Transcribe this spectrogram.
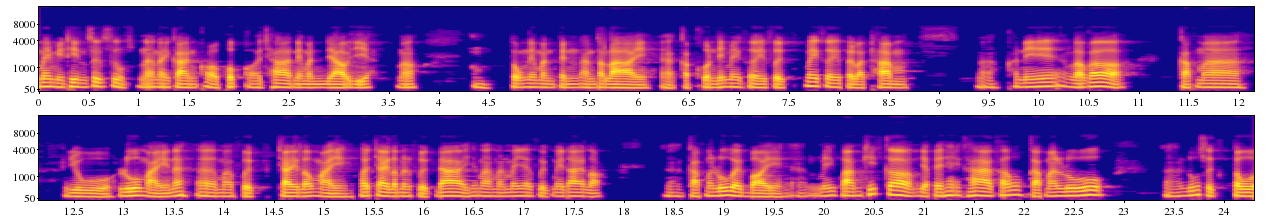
ไม่มีทิ้นสุดนะในการก่อภพก่อชาติเนี่ยมันยาวเหยียดเนาะ ตรงนี้มันเป็นอันตรายกับคนที่ไม่เคยฝึก ไม่เคยปฏิบัติธรรมคราวนี้เราก็กลับมาอยู่รู้ใหม่นะเออมาฝึกใจเราใหม่ เพราะใจเรามันฝึกได้ใช่ไหมมันไม่ใช่ฝึกไม่ได้หรอกกลับมารู้บ่อยๆมีความคิดก็อย่าไปให้ค่าเขากลับมารู้รู้สึกตัว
